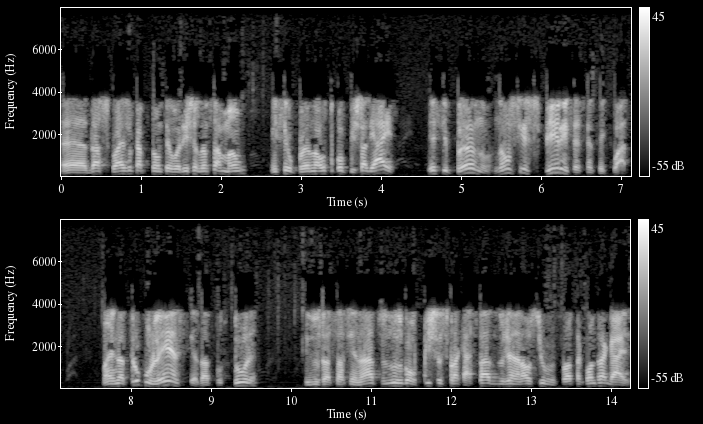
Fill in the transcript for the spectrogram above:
é, das quais o capitão terrorista lança mão em seu plano autocopista. Aliás, esse plano não se inspira em 64, mas na truculência da tortura e dos assassinatos dos golpistas fracassados do general Silvio Frota contra Gás,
